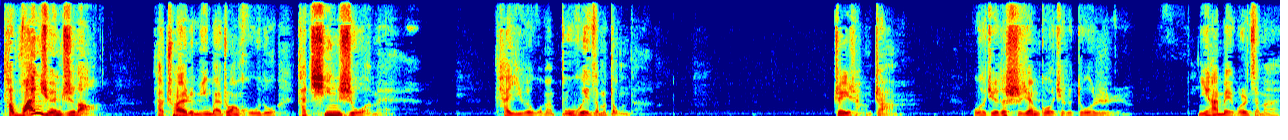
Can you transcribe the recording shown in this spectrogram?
他完全知道。他揣着明白装糊涂，他轻视我们，他以为我们不会这么懂的。这场仗，我觉得时间过去了多日，你看美国人怎么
